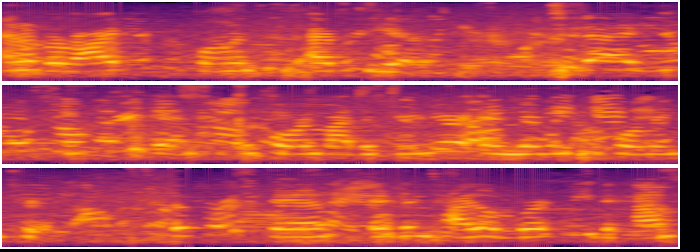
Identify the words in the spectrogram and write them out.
and a variety of performances every year. Today, you will see three dances performed by the Junior and Mini Performing Troupe. The first dance is entitled Work Me Down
